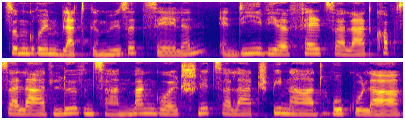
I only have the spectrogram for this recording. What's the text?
Zum grünen Blattgemüse zählen Endivie, Feldsalat, Kopfsalat, Löwenzahn, Mangold, Schnittsalat, Spinat, Rucola,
